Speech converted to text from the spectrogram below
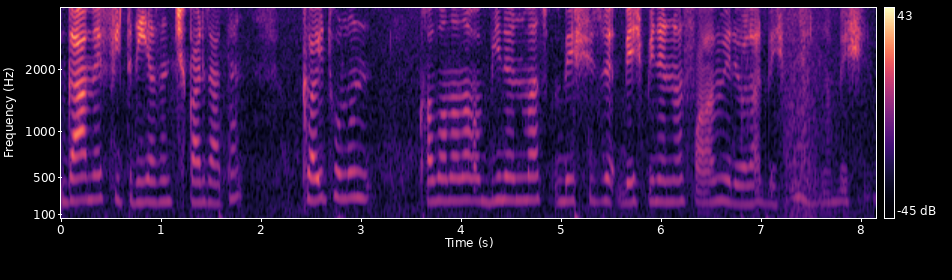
Game Fitri yazın çıkar zaten. Kayıt olun kazanana 1000 elmas 500 ve 5000 elmas falan veriyorlar. 5000 mi lan 500 mi?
